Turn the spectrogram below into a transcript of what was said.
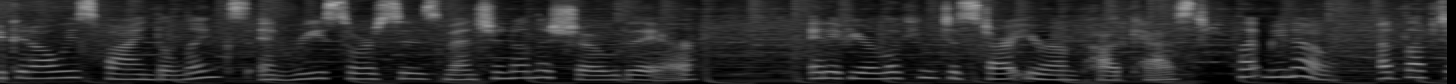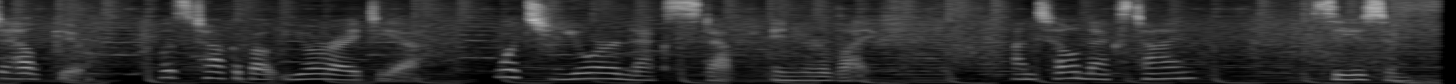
You can always find the links and resources mentioned on the show there and if you're looking to start your own podcast, let me know. I'd love to help you. Let's talk about your idea. What's your next step in your life? Until next time, see you soon.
